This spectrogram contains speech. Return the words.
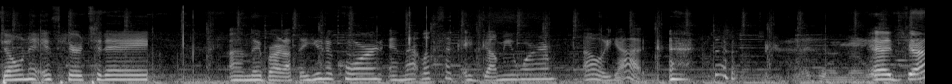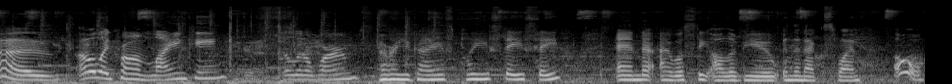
Donut is here today. Um, they brought out the unicorn. And that looks like a gummy worm. Oh, yuck. It does. Oh, like from Lion King? The little worms. All right, you guys, please stay safe. And I will see all of you in the next one. Oh.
